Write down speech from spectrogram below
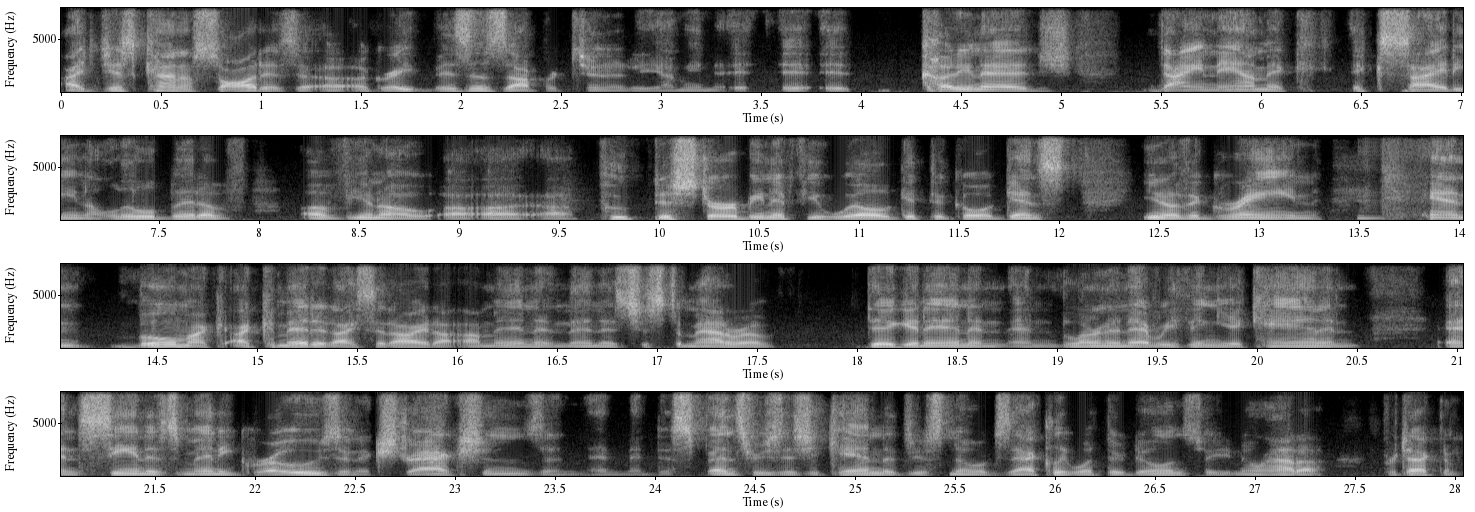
I just kind of saw it as a, a great business opportunity. I mean, it, it, it cutting edge, dynamic, exciting, a little bit of of you know uh, uh, poop disturbing, if you will, get to go against you know the grain, and boom, I, I committed. I said, all right, I'm in, and then it's just a matter of digging in and, and learning everything you can and and seeing as many grows and extractions and, and, and dispensaries as you can to just know exactly what they're doing so you know how to protect them.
